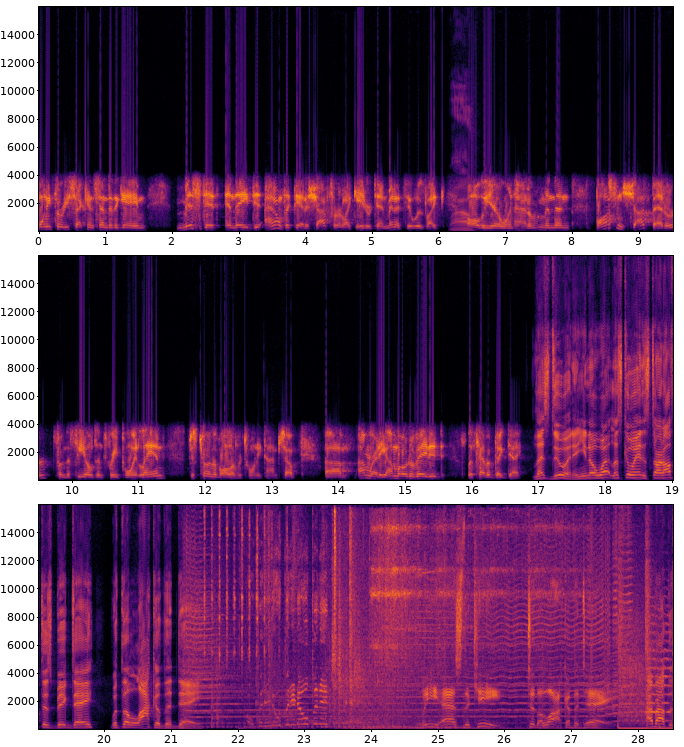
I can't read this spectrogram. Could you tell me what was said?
20, 30 seconds into the game, missed it, and they did. I don't think they had a shot for like eight or 10 minutes. It was like wow. all the air went out of them. And then Boston shot better from the field and three point land, just turned the ball over 20 times. So um, I'm ready. I'm motivated. Let's have a big day. Let's do it. And you know what? Let's go ahead and start off this big day with the lock of the day. Open it, open it, open it. Lee has the key to the lock of the day. How about the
